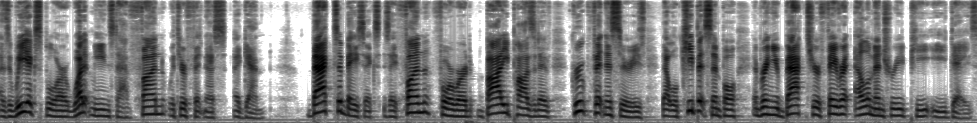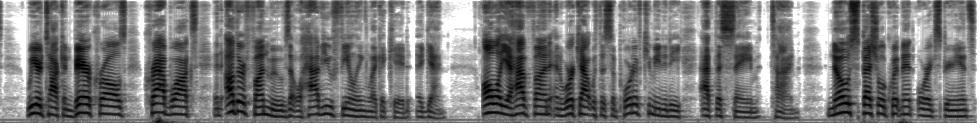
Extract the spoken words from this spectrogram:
as we explore what it means to have fun with your fitness again. Back to Basics is a fun, forward, body positive group fitness series that will keep it simple and bring you back to your favorite elementary PE days. We are talking bear crawls, crab walks, and other fun moves that will have you feeling like a kid again all while you have fun and work out with a supportive community at the same time. No special equipment or experience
